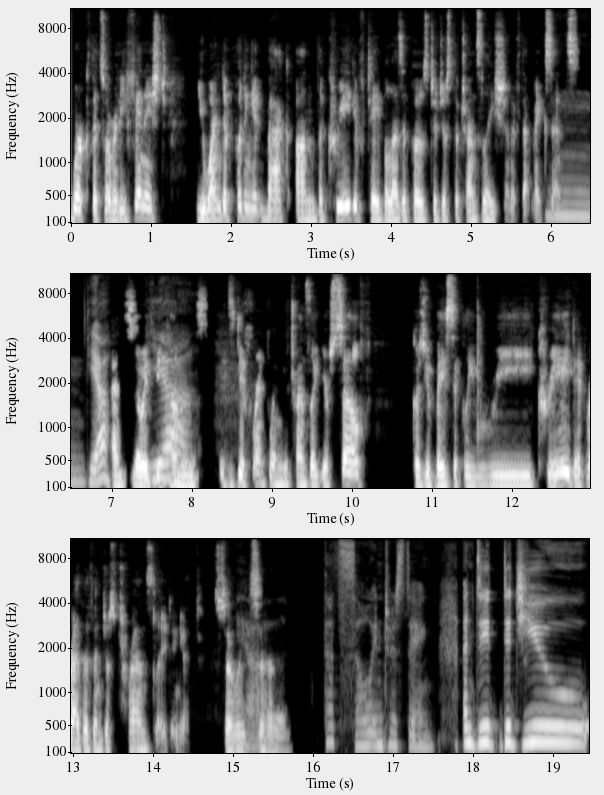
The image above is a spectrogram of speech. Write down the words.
work that's already finished, you wind up putting it back on the creative table as opposed to just the translation, if that makes sense. Mm, yeah. And so it Yeah. becomes it's different when you translate yourself because you basically recreate it rather than just translating it. So it's Yeah. uh, That's so interesting. And did did you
